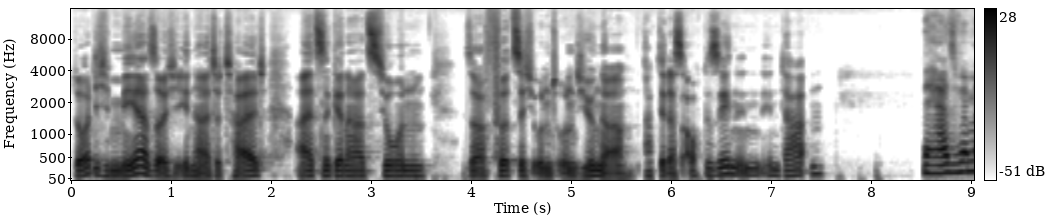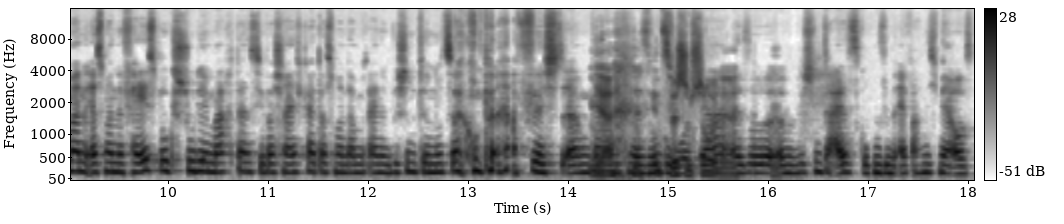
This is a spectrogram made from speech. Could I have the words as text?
deutlich mehr solche Inhalte teilt als eine Generation sag mal, 40 und, und jünger. Habt ihr das auch gesehen in, in Daten? Naja, also wenn man erstmal eine Facebook-Studie macht, dann ist die Wahrscheinlichkeit, dass man damit eine bestimmte Nutzergruppe abfischt, ähm, gar ja, nicht mehr so inzwischen groß. Schon, ja. Ja. Also ähm, bestimmte Altersgruppen sind einfach nicht mehr aus,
